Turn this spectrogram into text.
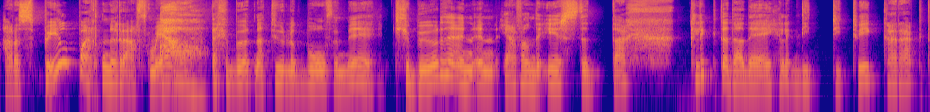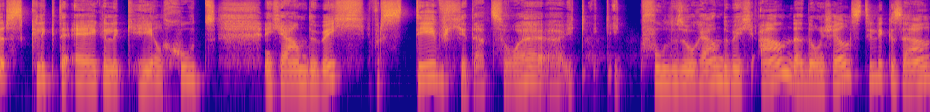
haar speelpartner af. Maar ja, Ah. dat gebeurt natuurlijk boven mij. Het gebeurde en, en ja, van de eerste dag klikte dat eigenlijk. Die, die twee karakters klikten eigenlijk heel goed. En gaandeweg verstevig je dat zo. Hè. Eh, Ik, ik, ik voelde zo gaandeweg aan dat Angèle stilletjes aan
